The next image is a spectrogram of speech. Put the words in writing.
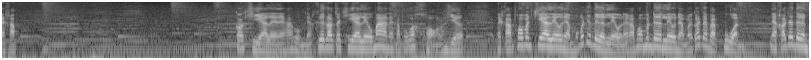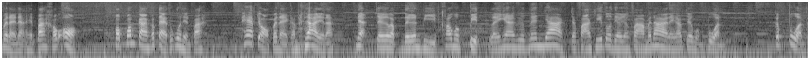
นะครับ ก็เคลียร์เลยนะครับผมเนี่ยคือเราจะเคลียร์เร็วมากนะครับ เพราะว่าของเราเยอะ นะครับพอมันเคลียร์เร็วเนี่ยมันก็จะเดินเร็วนะครับพอมันเดินเร็วเนี่ยมันก็จะแบบป่วนเนี่ยเขาจะเดินไปไหนเนี่ยเห็นปะเขาออกพอป้อมกลางเขาแตกทุกคนเห็นปะแทบจะออกไปไหนกันไม่ได้เลยนะเนี่ยเจอแบบเดินบีบเข้ามาปิดอะไรเงี้ยคือเล่นยากจะฟาร์มคีตัวเดียวยังฟาร์มไม่ได้นะครับเจอผมป่วน ก็ป่วนส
